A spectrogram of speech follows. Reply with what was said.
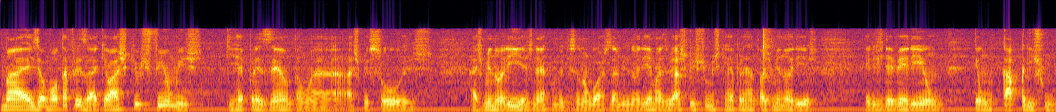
mas eu volto a frisar que eu acho que os filmes que representam é, as pessoas, as minorias, né? Como eu disse, eu não gosto da minoria, mas eu acho que os filmes que representam as minorias, eles deveriam ter um capricho um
